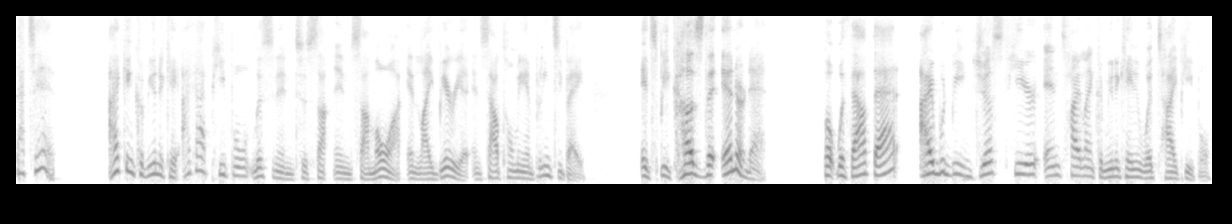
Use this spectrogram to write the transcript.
that's it i can communicate i got people listening to in samoa in liberia in sao tome and principe. It's because the internet. But without that i would be just here in thailand communicating with thai people.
